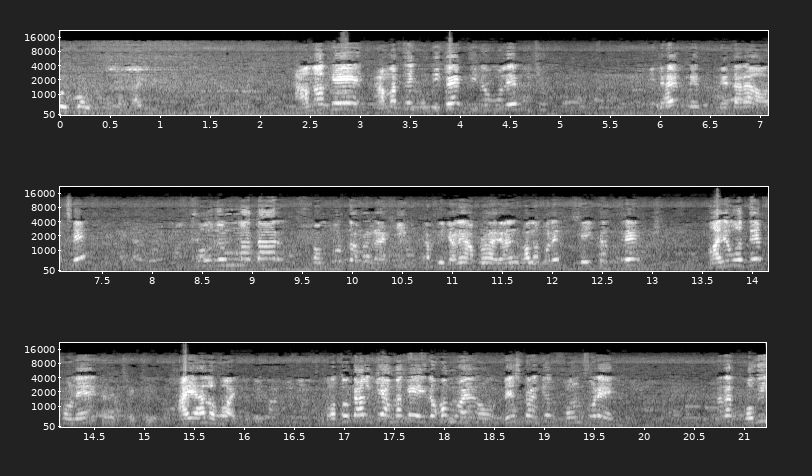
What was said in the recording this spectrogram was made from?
রোজগার আমাকে আমাদের বিধায়ক তৃণমূলের কিছু বিধায়ক নেতারা আছে। সৌজন্যতার সম্পর্ক আমরা রাখি। আপনি জানেন, আপনারা জানেন ভালো করে। সেই ক্ষেত্রে মাঝে মধ্যে ফোনে হাই হ্যালো হয়। গতকালকে আমাকে এইরকম বেশ কয়েকজন ফোন করে তারা খুবই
